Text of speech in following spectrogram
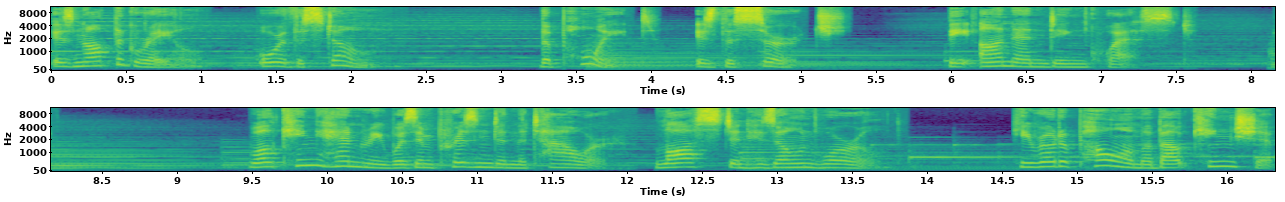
is not the grail or the stone. The point is the search, the unending quest. While King Henry was imprisoned in the tower, lost in his own world, he wrote a poem about kingship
